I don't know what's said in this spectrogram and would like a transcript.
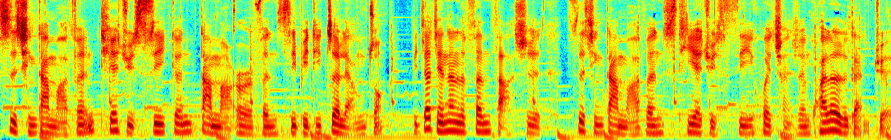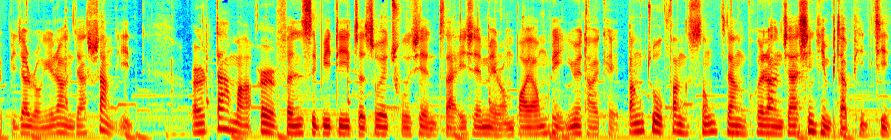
四氢大麻酚 （THC） 跟大麻二酚 （CBD） 这两种比较简单的分法是，四氢大麻酚 （THC） 会产生快乐的感觉，比较容易让人家上瘾；而大麻二酚 （CBD） 则是会出现在一些美容保养品，因为它可以帮助放松，这样会让人家心情比较平静。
